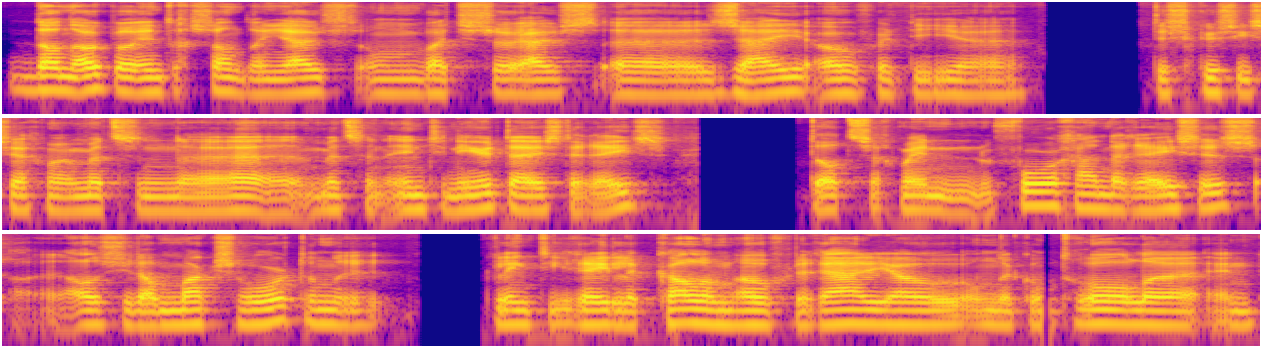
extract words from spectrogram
dan ook wel interessant, dan juist om wat je zojuist eh, zei over die discussie zeg maar, met, zijn, eh, met zijn engineer tijdens de race. Dat zeg maar in voorgaande races, als je dan Max hoort, dan klinkt hij redelijk kalm over de radio, onder controle en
